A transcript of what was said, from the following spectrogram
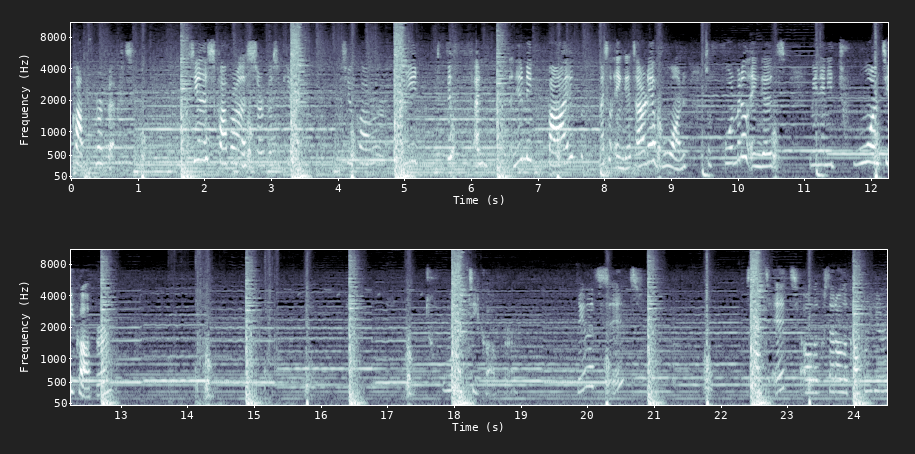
Copper. Perfect. See this copper on the surface here? Two copper. Fifth. I, need to make five metal ingots. I already have one. So four metal ingots. Meaning I need 20 copper. 20 copper. I think that's it. Is that it? All the, is that all the copper here?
